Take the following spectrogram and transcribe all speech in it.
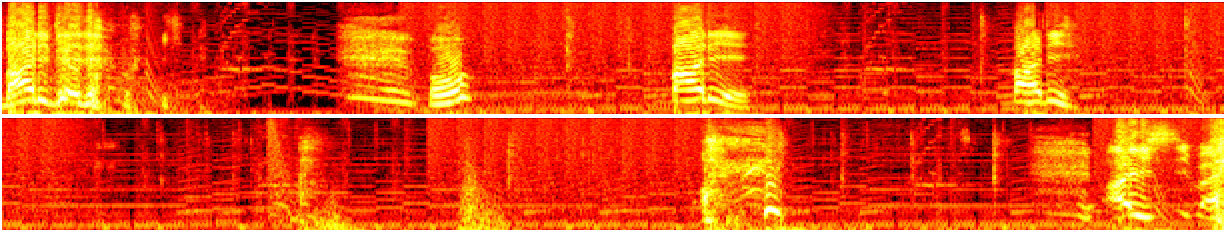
말이 되냐고 이게. 어? 말이. 말이. 아이 씨발.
